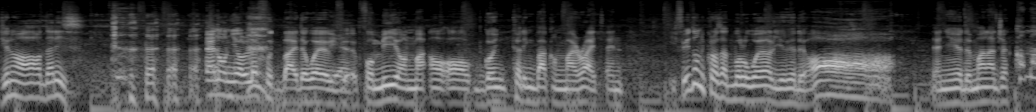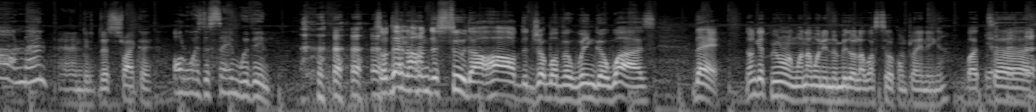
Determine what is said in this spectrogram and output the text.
Do you know how hard that is? And on your left foot, by the way, Yeah. for me, on my or, going cutting back on my right. And if you don't cross that ball well, you hear the oh, then you hear the manager, come on, man, and the, the striker always the same with him. so then I understood how hard the job of a winger was. There, don't get me wrong. When I went in the middle, I was still complaining. Huh? But uh,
